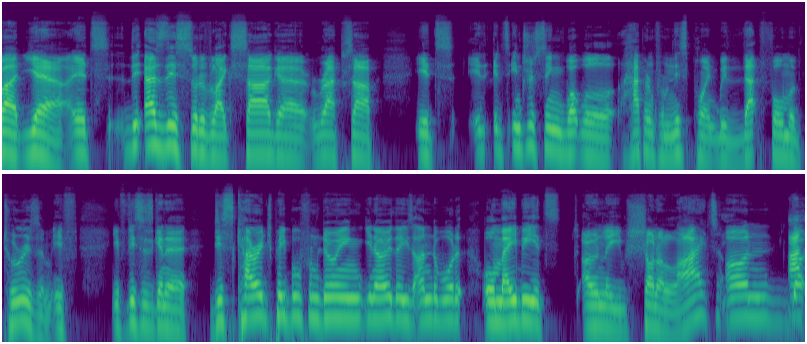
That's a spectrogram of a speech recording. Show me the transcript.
but yeah, it's as this sort of like saga wraps up. It's it, it's interesting what will happen from this point with that form of tourism. If if this is going to discourage people from doing you know these underwater, or maybe it's only shone a light on. I,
